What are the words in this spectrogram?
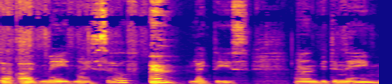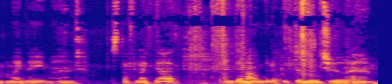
that i've made myself like this and with the name my name and stuff like that. And then i'm going to put them into um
